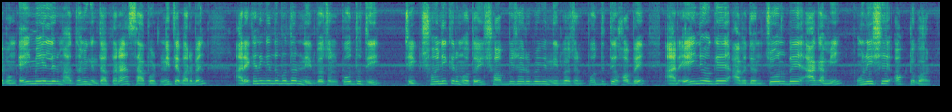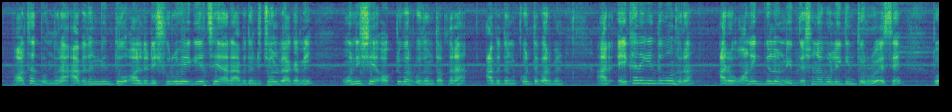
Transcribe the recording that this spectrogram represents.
এবং এই মেইলের মাধ্যমে কিন্তু আপনারা সাপোর্ট নিতে পারবেন। আর এখানে কিন্তু বন্ধুরা নির্বাচন পদ্ধতি ঠিক সৈনিকের মতোই সব বিষয়ের উপরে নির্বাচন পদ্ধতি হবে। আর এই নিয়োগে আবেদন চলবে আগামী উনিশে অক্টোবর। অর্থাৎ বন্ধুরা, আবেদন কিন্তু অলরেডি শুরু হয়ে গিয়েছে আর আবেদনটি চলবে আগামী উনিশে অক্টোবর পর্যন্ত আপনারা আবেদন করতে পারবেন। আর এখানে কিন্তু বন্ধুরা আরও অনেকগুলো নির্দেশনাবলী কিন্তু রয়েছে, তো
